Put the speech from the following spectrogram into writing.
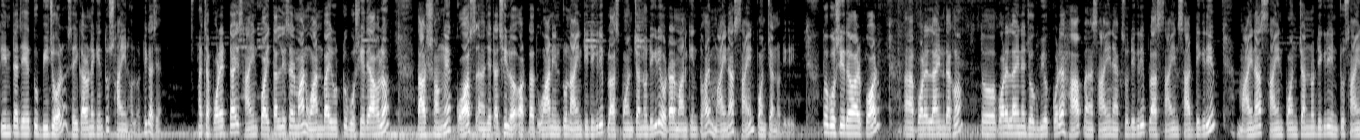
তিনটা যেহেতু বিজোড়, সেই কারণে কিন্তু সাইন হলো, ঠিক আছে? আচ্ছা পরেরটাই সাইন পঁয়তাল্লিশের মান ওয়ান বাই রুট টু বসিয়ে দেওয়া হলো। তার সঙ্গে কস যেটা ছিল, অর্থাৎ one into ninety degree plus পঞ্চান্ন ডিগ্রি, ওটার মান কিন্তু হয় মাইনাস সাইন পঞ্চান্ন ডিগ্রি। তো বসিয়ে দেওয়ার পর পরের লাইন দেখো। তো পরের লাইনে যোগ বিয়োগ করে হাফ সাইন একশো ডিগ্রি প্লাস সাইন ষাট ডিগ্রি মাইনাস সাইন পঞ্চান্ন ডিগ্রি ইন্টু সাইন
